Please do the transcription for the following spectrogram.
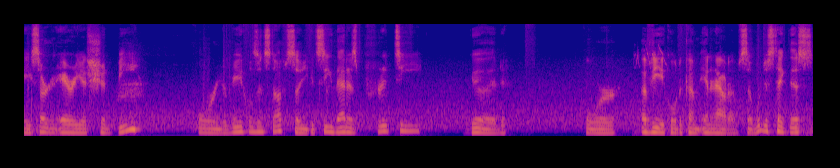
a certain area should be for your vehicles and stuff. So you can see that is pretty good for a vehicle to come in and out of. So we'll just take this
